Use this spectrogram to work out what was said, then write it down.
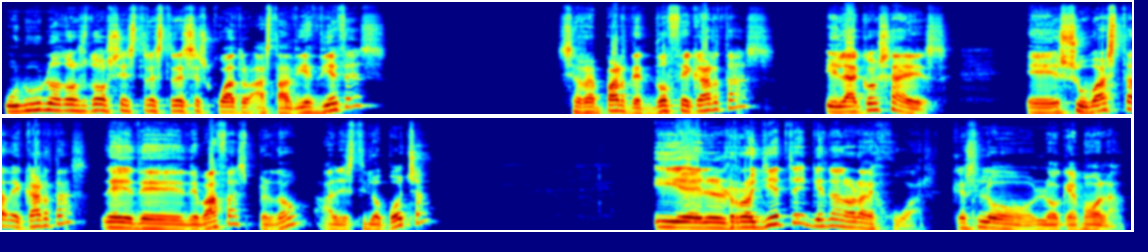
un 1, 2, 2, es 3, 3, es 4, hasta 10 10 Se reparten 12 cartas. Y la cosa es eh, subasta de cartas, de, de, bazas, perdón, al estilo pocha. Y el rollete viene a la hora de jugar, que es lo, que mola.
